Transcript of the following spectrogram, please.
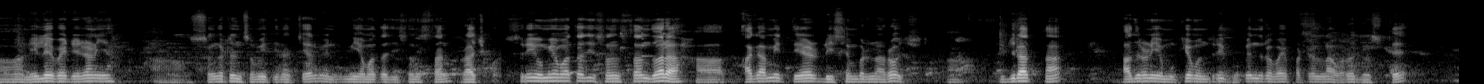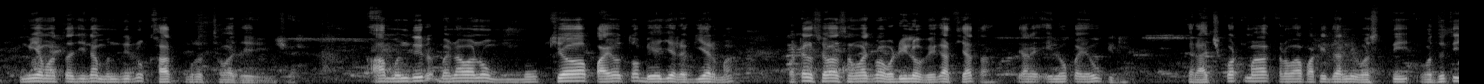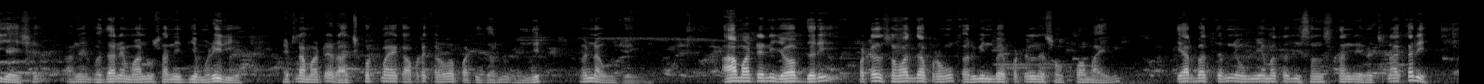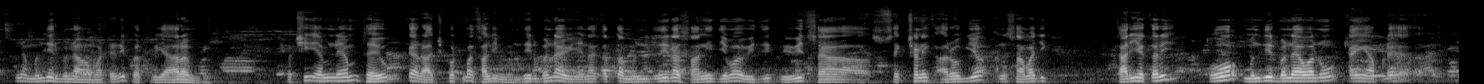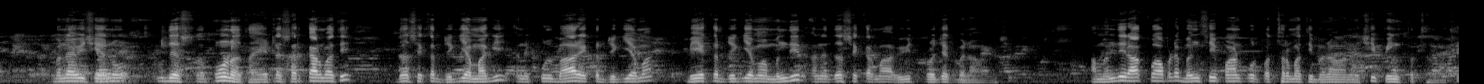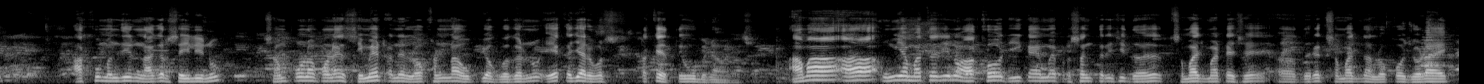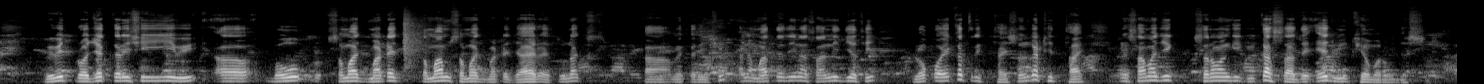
અ, નિલેશભાઈ ડેરાણીયા સંગઠન સમિતિના ચેરમેન ઉમિયા માતાજી સંસ્થાન રાજકોટ. શ્રી ઉમિયા માતાજી સંસ્થાન દ્વારા આગામી તેર ડિસેમ્બરના રોજ ગુજરાતના આદરણીય મુખ્યમંત્રી ભૂપેન્દ્રભાઈ પટેલના વરદ હસ્તે ઉમિયા માતાજીના મંદિરનું ખાતમુહૂર્ત થવા જઈ રહ્યું છે. આ મંદિર બનાવવાનો મુખ્ય પાયો તો બે હજાર અગિયારમાં પટેલ સેવા સમાજમાં વડીલો ભેગા થયા હતા ત્યારે એ લોકોએ એવું કીધું. રાજકોટમાં કડવા પાટીદારની વસ્તી વધતી જાય છે અને બધાને માનું સાનિધ્ય મળી રહે, એટલા માટે રાજકોટમાં એક આપણે કડવા પાટીદારનું મંદિર બનાવવું જોઈએ. આ માટેની જવાબદારી પટેલ સમાજના પ્રમુખ અરવિંદભાઈ પટેલને સોંપવામાં આવી. ત્યારબાદ તેમને ઉમિયા માતાજી સંસ્થાનની રચના કરી અને મંદિર બનાવવા માટેની પ્રક્રિયા આરંભી. પછી એમને એમ થયું કે રાજકોટમાં ખાલી મંદિર બનાવી, એના કરતાં મંદિરના સાનિધ્યમાં વિવિધ શૈક્ષણિક, આરોગ્ય અને સામાજિક કાર્ય કરી તો મંદિર બનાવવાનું કંઈ આપણે બનાવી છે એનો ઉદ્દેશ પૂર્ણ થાય. એટલે સરકારમાંથી દસ એકર જગ્યા માગી અને કુલ બાર એકર જગ્યામાં, બે એકર જગ્યામાં મંદિર અને દસ એકરમાં વિવિધ પ્રોજેક્ટ બનાવવાના છે. આ મંદિર આખું આપણે બંસી પાણપુર પથ્થરમાંથી બનાવવાના છીએ, પિંક પથ્થરમાંથી. આખું મંદિર નાગર શૈલીનું, સંપૂર્ણપણે સિમેન્ટ અને લોખંડના ઉપયોગ વગરનું એક હજાર વર્ષ ટકે તેવું બનાવવાનું છે. આમાં આ ઉમિયા માતાજીનો આખો જે કાંઈ અમે પ્રસંગ કરી છે, દરેક સમાજ માટે છે દરેક સમાજના લોકો જોડાય, વિવિધ પ્રોજેક્ટ કરી છે એ બહુ સમાજ માટે તમામ સમાજ માટે જાહેર હેતુના જ અમે કરી છીએ અને માતાજીના સાનિધ્યથી લોકો એકત્રિત થાય, સંગઠિત થાય અને સામાજિક, સર્વાંગીક વિકાસ સાધે એ જ મુખ્ય અમારો ઉદ્દેશ છે.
